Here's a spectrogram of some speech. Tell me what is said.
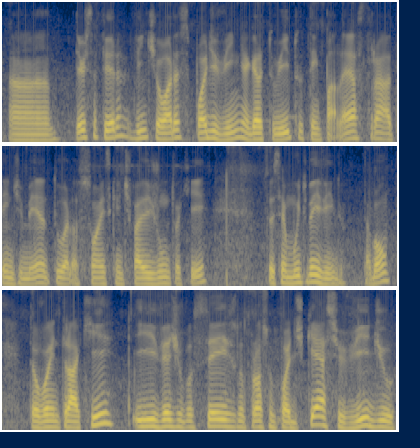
Uh, Terça-feira, 20 horas, pode vir, é gratuito, tem palestra, atendimento, orações que a gente faz junto aqui. Você é muito bem-vindo, tá bom? Então eu vou entrar aqui e vejo vocês no próximo podcast, vídeo,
